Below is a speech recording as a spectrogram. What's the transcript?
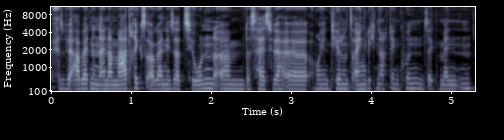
also wir arbeiten in einer Matrix-Organisation. Ähm, das heißt, wir äh, orientieren uns eigentlich nach den Kundensegmenten.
